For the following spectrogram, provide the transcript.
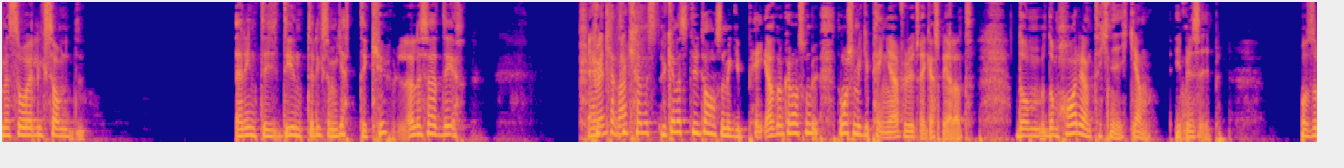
Men så är liksom... Är det inte, det är inte liksom jättekul. Eller så det... Hur kan, hur, kan, hur kan en studio ha så mycket pengar? Alltså, de, kan ha så, de har så mycket pengar för att utveckla spelet. De, de har redan tekniken i princip. Och så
